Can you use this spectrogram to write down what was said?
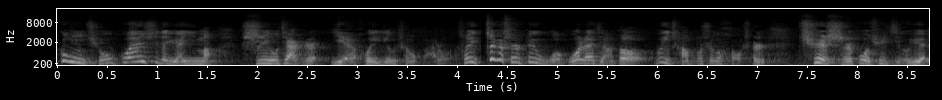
供求关系的原因嘛，石油价格也会应声滑落。所以这个事儿对我国来讲倒未尝不是个好事儿。确实，过去几个月，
